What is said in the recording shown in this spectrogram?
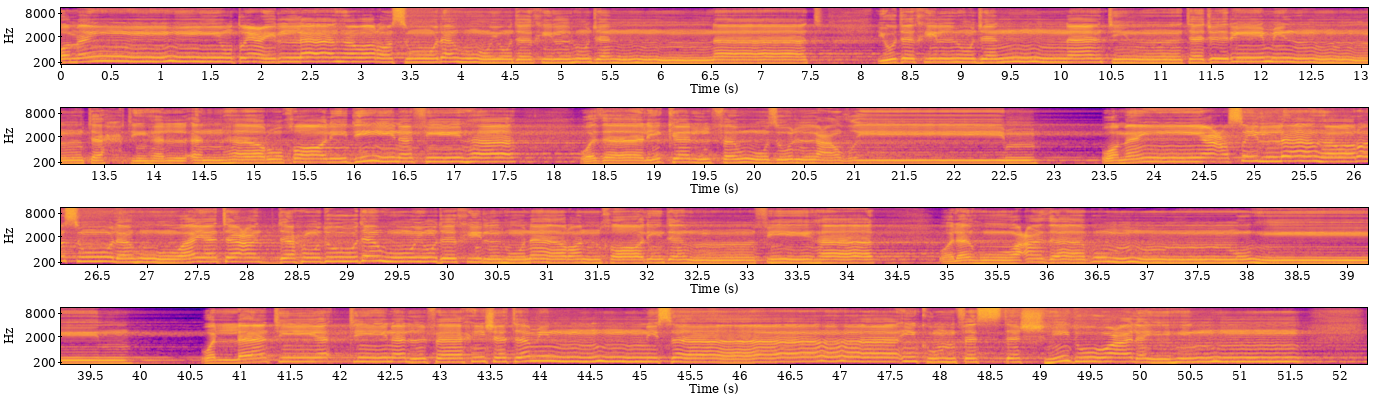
ومن يطع الله ورسوله يدخله جنات يدخله جنات تجري من تحتها الأنهار خالدين فيها وذلك الفوز العظيم. ومن يعص الله ورسوله ويتعد حدوده يدخله نارا خالدا فيها وله عذاب مهين. واللاتي يأتين الفاحشة من نسائكم فاستشهدوا عليهن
